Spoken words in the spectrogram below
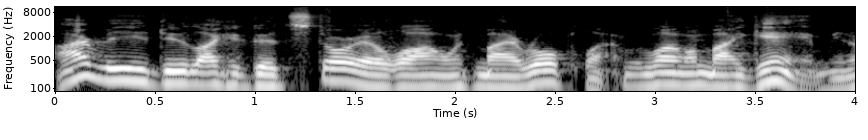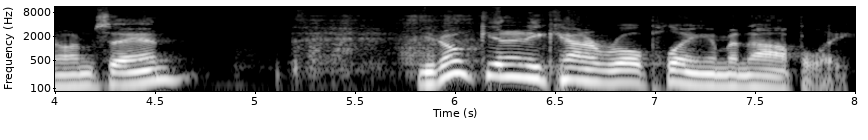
I really do like a good story along with my role play, along with my game. You know what I'm saying? You don't get any kind of role playing in Monopoly.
